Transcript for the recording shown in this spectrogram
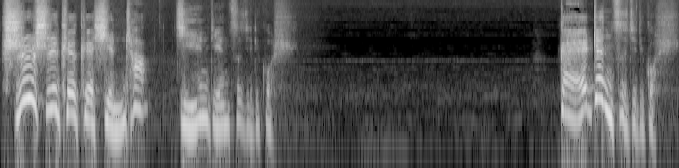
时时刻刻省察检点自己的过失，改正自己的过失，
